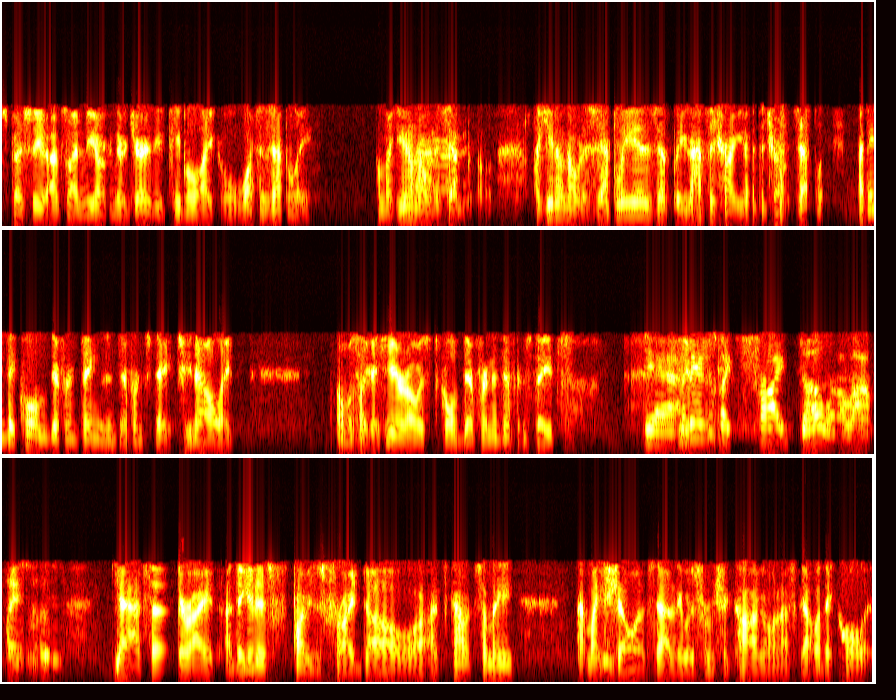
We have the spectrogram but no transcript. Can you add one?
especially outside New York and New Jersey, people are like, well, what's a Zeppeli? I'm like, you don't know what a Zeppeli, like you don't know what a Zeppeli is. Zeppeli, you have to try. You have to try Zeppeli. I think they call them different things in different states. You know, like almost like a hero is called different in different states. Yeah, I think it's just like fried dough in a lot of places. Yeah, so you're right. I think it is probably just fried dough. Or I forgot somebody at my show on Saturday was from Chicago, and I forgot what they call it.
